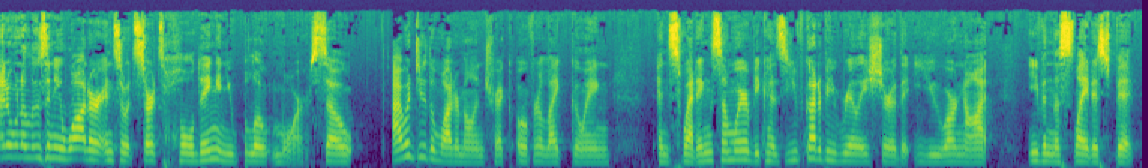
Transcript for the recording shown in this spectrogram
I don't want to lose any water. And so it starts holding and you bloat more. So I would do the watermelon trick over like going and sweating somewhere because you've got to be really sure that you are not even the slightest bit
